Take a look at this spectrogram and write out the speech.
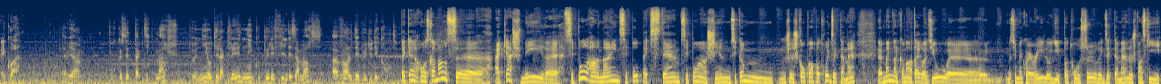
Mais quoi? Eh bien, pour que cette tactique marche, on peut ni ôter la clé, ni couper les fils des amorces, avant le début du décompte. Fait qu'on se ramasse euh, à Cachemire. Euh, c'est pas en Inde, c'est pas au Pakistan, c'est pas en Chine. C'est comme. Je, comprends pas trop exactement. Euh, même dans le commentaire audio, Monsieur McQuarrie, là, il est pas trop sûr exactement. Je pense qu'ils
